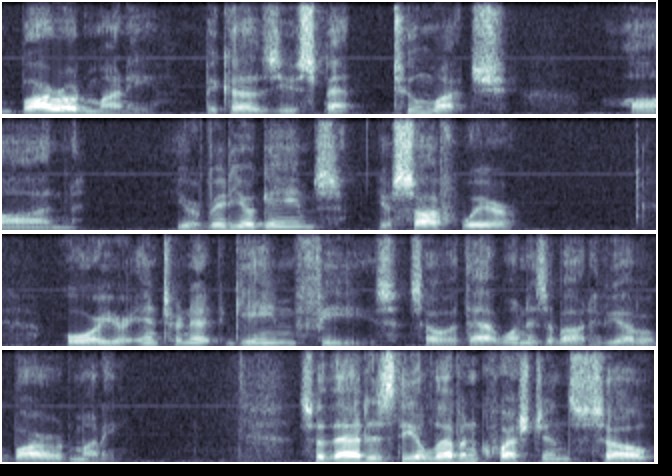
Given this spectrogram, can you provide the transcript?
borrowed money because you spent too much on your video games, your software, or your internet game fees? So that one is about have you ever borrowed money? So that is the 11 questions. So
